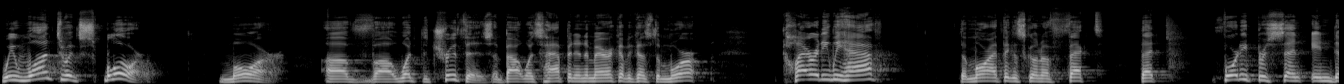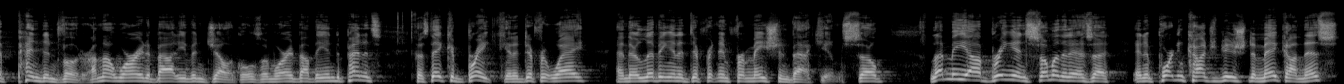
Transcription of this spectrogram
we want to explore more of uh, what the truth is about what's happened in America because the more clarity we have, the more I think it's going to affect that 40% independent voter. I'm not worried about evangelicals. I'm worried about the independents because they could break in a different way and they're living in a different information vacuum. So let me uh, bring in someone that has a, an important contribution to make on this.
